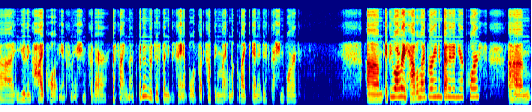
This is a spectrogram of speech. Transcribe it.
uh, using high quality information for their assignments. But this is just an example of what something might look like in a discussion board. Um, if you already have a librarian embedded in your course, um,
